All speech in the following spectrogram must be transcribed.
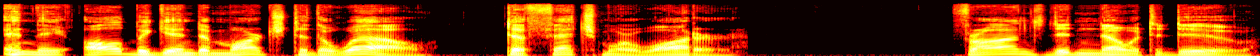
and they all began to march to the well, to fetch more water. Franz didn't know what to do.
